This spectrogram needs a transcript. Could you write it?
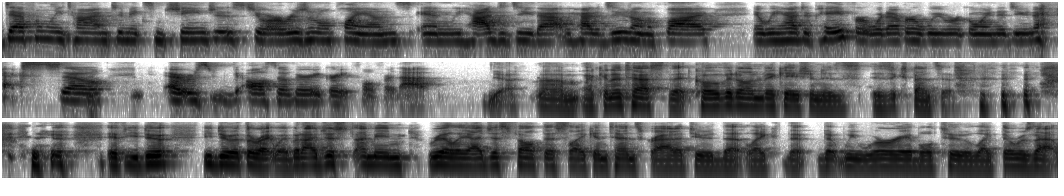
definitely time to make some changes to our original plans. And we had to do that. We had to do it on the fly and we had to pay for whatever we were going to do next. So I was also very grateful for that. Yeah, um, I can attest that COVID on vacation is is expensive if you do if you do it the right way. But I just, I mean, really, I just felt this like intense gratitude that like that that we were able to like there was that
